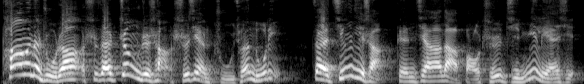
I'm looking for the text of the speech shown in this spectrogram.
他们的主张是在政治上实现主权独立。在经济上跟加拿大保持紧密联系，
